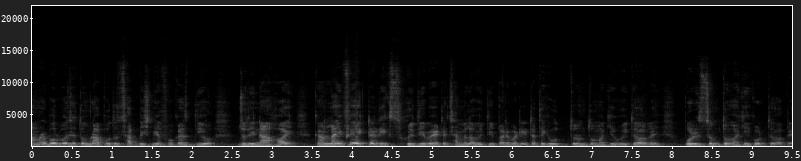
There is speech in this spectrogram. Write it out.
আমরা বলব যে তোমরা আপাতত ছাব্বিশ নিয়ে ফোকাস দিও, যদি না হয়। কারণ লাইফে একটা রিস্ক হইতেই পারে, একটা ঝামেলা হইতেই পারে বাট এটা থেকে উত্তরণ তোমাকে হইতে হবে, পরিশ্রম তোমাকেই করতে হবে।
